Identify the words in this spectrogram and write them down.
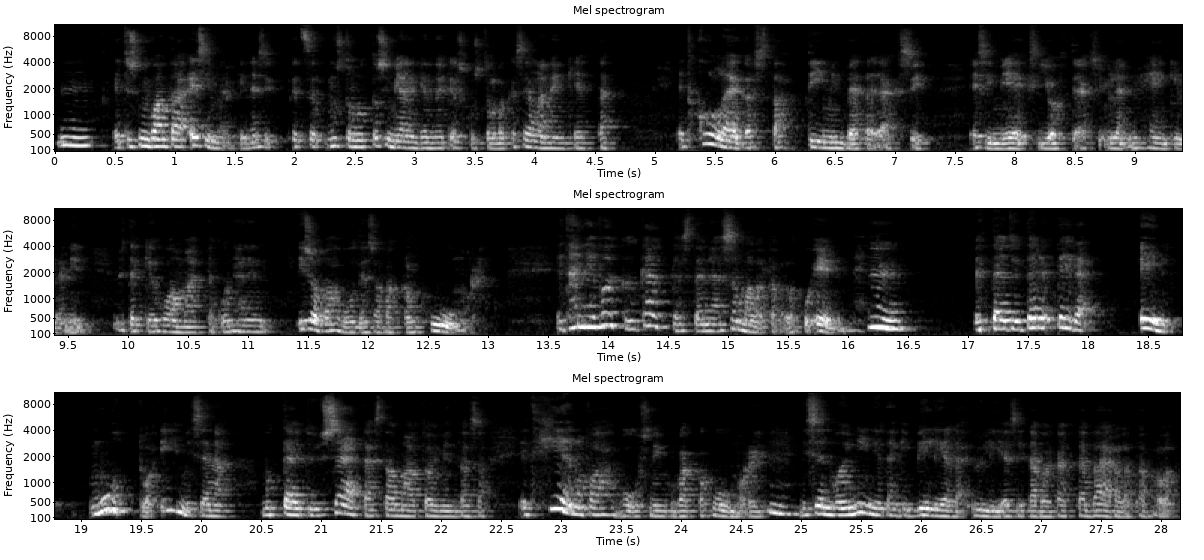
Mm. Että jos niin antaa esimerkin, että se, musta on ollut tosi mielenkiintoinen keskustelu vaikka sellainenkin, että, että kollegasta tiimin vetäjäksi, esimieheksi, johtajaksi ylennyt henkilö, niin yhtäkkiä huomaa, että kun hänen iso vahvuutensa on vaikka ollut huumori, että hän ei voikaan käyttää sitä enää samalla tavalla kuin ennen. Mm. Että täytyy tehdä, tehdä ei muuttua ihmisenä, mutta täytyy säätää sitä omaa toimintansa. Että hieno vahvuus, niin kuin vaikka huumori, mm. niin sen voi niin jotenkin viljellä yli ja sitä voi käyttää väärällä tavalla.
